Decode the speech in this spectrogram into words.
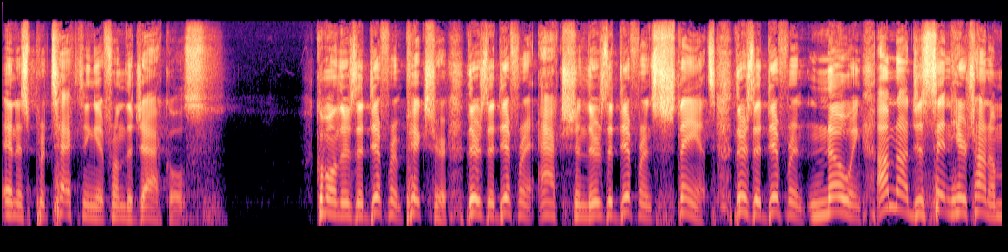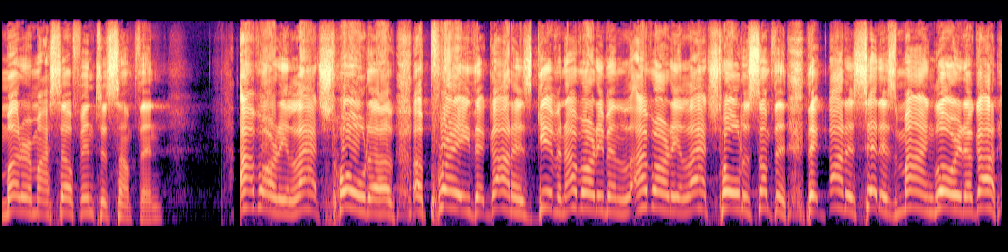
and is protecting it from the jackals. Come on, there's a different picture. There's a different action. There's a different stance. There's a different knowing. I'm not just sitting here trying to mutter myself into something. I've already latched hold of a prey that God has given. I've already been, I've already latched hold of something that God has said is mine. Glory to God.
